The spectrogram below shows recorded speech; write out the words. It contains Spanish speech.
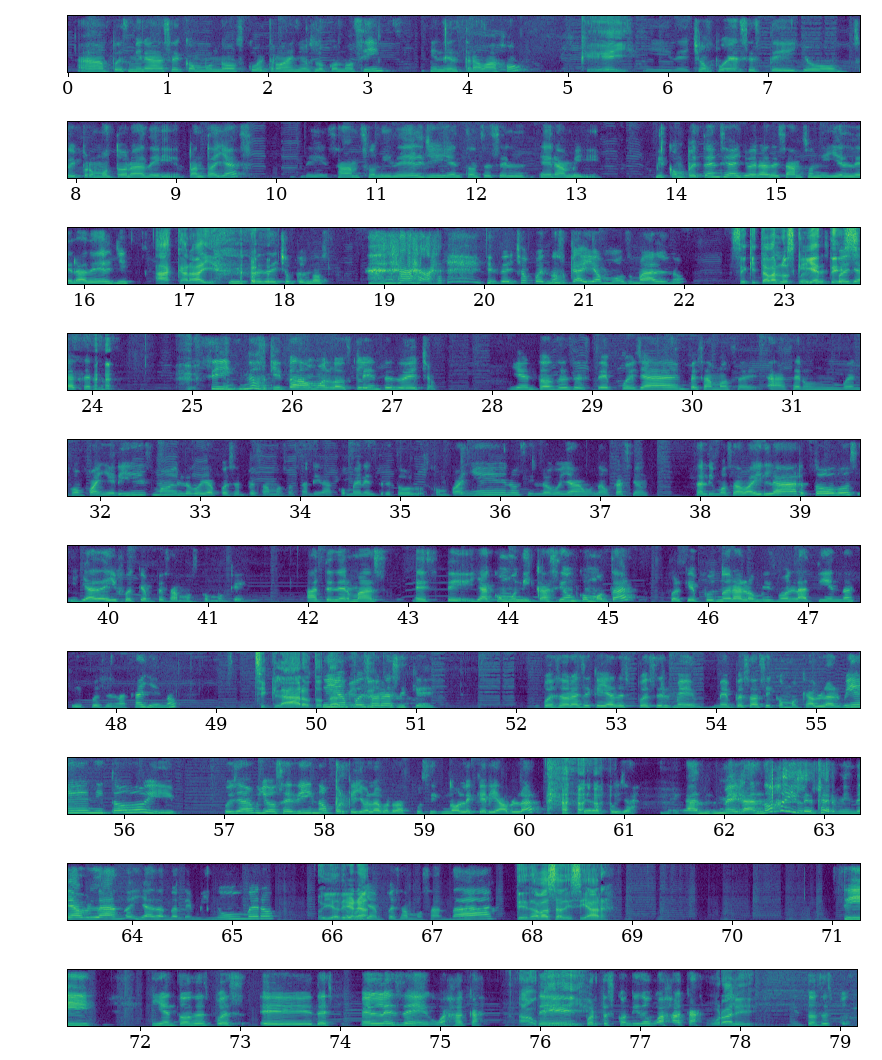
Ah, pues mira, hace como unos cuatro años lo conocí en el trabajo. Ok. Y de hecho, pues este, yo soy promotora de pantallas de Samsung y de LG, entonces él era mi, mi competencia, yo era de Samsung y él era de LG. Ah, caray. Y pues de hecho, pues nos, y de hecho, pues nos caíamos mal, ¿no? Se quitaban los Pues clientes. ya. Sí, nos quitábamos los clientes, de hecho. Y entonces, este, pues ya empezamos a, a hacer un buen compañerismo y luego ya pues empezamos a salir a comer entre todos los compañeros y luego ya una ocasión salimos a bailar todos y ya de ahí fue que empezamos como que a tener más, este, ya comunicación como tal, porque pues no era lo mismo en la tienda que pues en la calle, ¿no? Sí, claro, Y totalmente. ya pues ahora sí que, pues ahora sí que ya después él me, me empezó así como que a hablar bien y todo y pues ya yo cedí, ¿no? Porque yo la verdad pues sí no le quería hablar, pero pues ya me, gan- me ganó y le terminé hablando y ya dándole mi número. Oye, Luego Adriana, ya empezamos a andar. te dabas a desear. Sí, y entonces pues eh, él es de Oaxaca, Ah, ok. de Puerto Escondido, Oaxaca. Órale. Entonces, pues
